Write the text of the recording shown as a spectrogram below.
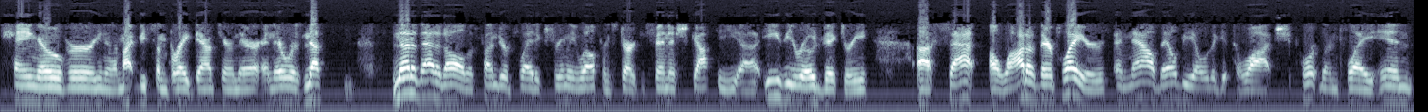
hangover. You know, there might be some breakdowns here and there. And there was no, none of that at all. The Thunder played extremely well from start to finish, got the uh, easy road victory, uh, sat a lot of their players, and now they'll be able to get to watch Portland play in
